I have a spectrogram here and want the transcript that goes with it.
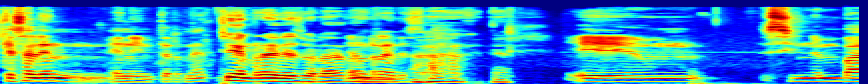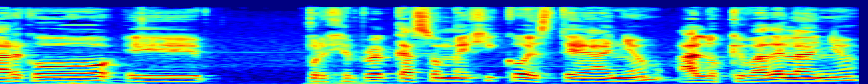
que salen en internet. Sí, en redes, ¿verdad? En redes, ajá. Eh, sin embargo, eh, por ejemplo, el caso México este año, a lo que va del año,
